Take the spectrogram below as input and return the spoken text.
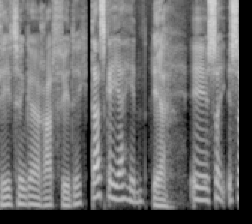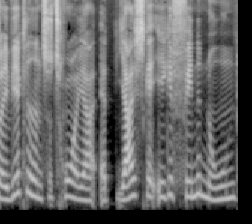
Det tænker jeg er ret fedt, ikke? Der skal jeg hen. Ja. Øh, så, så i virkeligheden, så tror jeg, at jeg skal ikke finde nogen.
